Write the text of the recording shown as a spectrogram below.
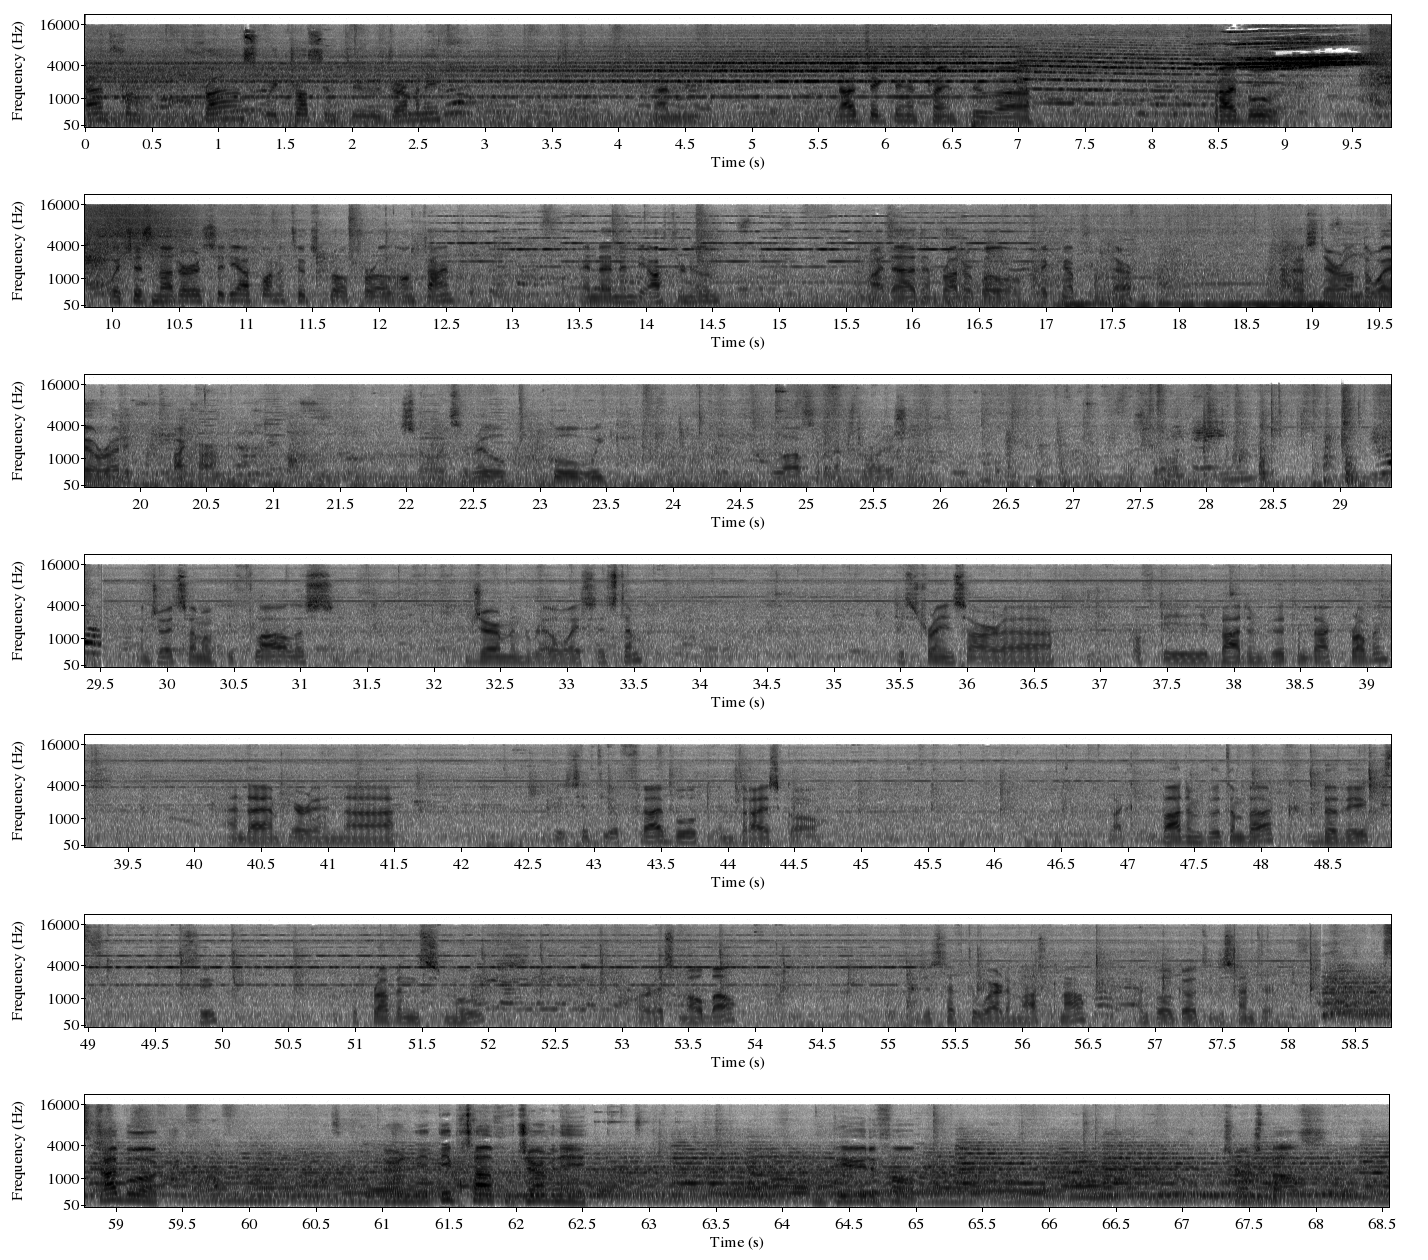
And from France we cross into Germany. And now taking a train to uh, Freiburg which is another city I've wanted to explore for a long time. And then in the afternoon my dad and brother will pick me up from there because they're on the way already by car. So it's a real cool week. Lots of exploration. Let's go enjoyed some of the flawless German railway system these trains are uh, of the Baden-Württemberg province and I am here in uh, the city of Freiburg im Breisgau. Like Baden-Württemberg bewegt, see? The province moves or is mobile. I just have to wear the mask now and we'll go to the center. Freiburg! We're in the deep south of Germany. Beautiful church bells.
